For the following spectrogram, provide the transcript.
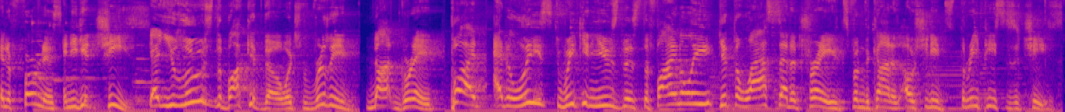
in a furnace and you get cheese. Yeah, you lose the bucket though, which is really not great, but at least we can use this to finally get the last set of trades from the kind oh, she needs three pieces of cheese.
